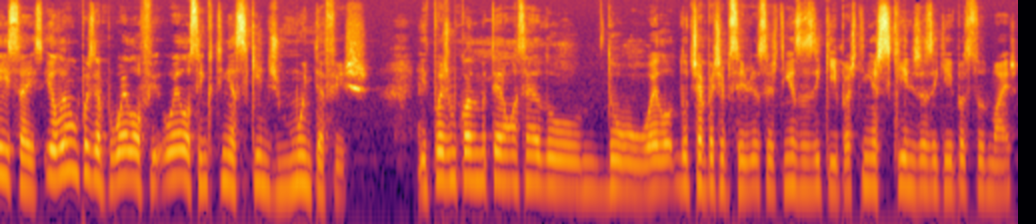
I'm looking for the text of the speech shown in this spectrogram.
isso, é isso. Eu lembro, por exemplo, o Halo, o Halo 5 tinha skins muito fixe. E depois quando meteram a cena do, do, Halo, do Championship Series, ou seja, tinhas as equipas, tinhas skins das equipas e tudo mais.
